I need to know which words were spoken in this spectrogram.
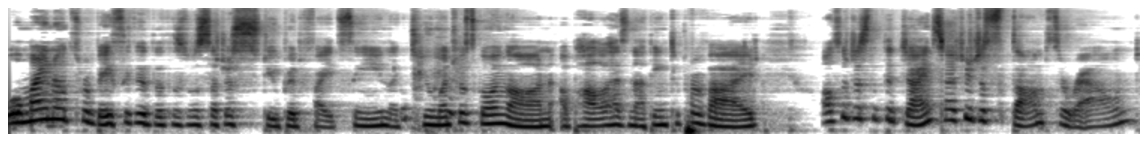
Well, my notes were basically that this was such a stupid fight scene. Like, too much was going on. Apollo has nothing to provide. Also, just that the giant statue just stomps around,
